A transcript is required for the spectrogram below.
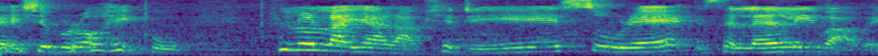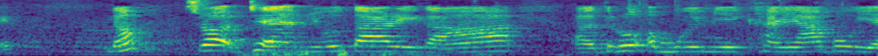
တဲ့ရှစ်ဘရောဟိတ်ကိုလွတ်လိုက်ရတာဖြစ်တယ်ဆိုတော့ဇလန်းလေးပါပဲနော်ဆိုတော့ဒန်အမျိုးသားတွေကအဲသူတို့အမွေမြေခံရဖို့ရ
